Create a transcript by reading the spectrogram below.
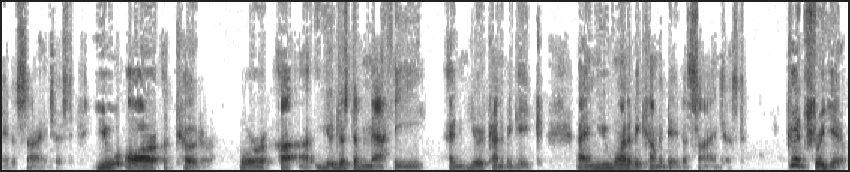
data scientist, you are a coder or uh, uh, you're just a mathy and you're kind of a geek and you want to become a data scientist. Good for you.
